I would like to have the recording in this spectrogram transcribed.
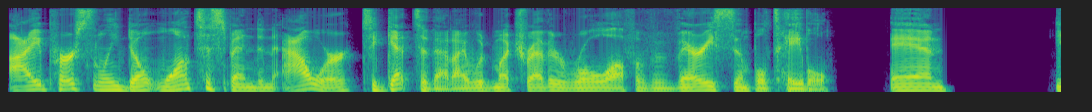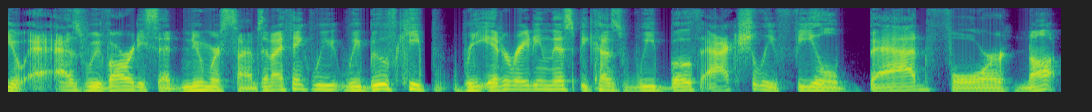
I personally don't want to spend an hour to get to that. I would much rather roll off of a very simple table. And you know, as we've already said numerous times, and I think we we both keep reiterating this because we both actually feel bad for not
